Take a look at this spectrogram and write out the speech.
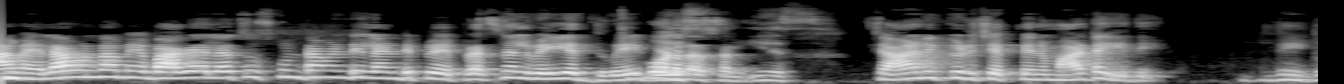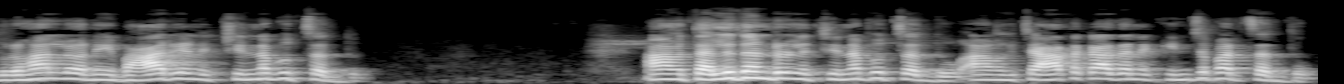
ఆమె ఎలా ఉన్నా మేము బాగా ఎలా చూసుకుంటామండి? ఇలాంటి ప్ర- ప్రశ్నలు వేయొద్దు వేయకూడదు అసలు. చాణక్యుడు చెప్పిన మాట ఇది. నీ గృహంలో నీ భార్యని చిన్నబుచ్చద్దు ఆమె తల్లిదండ్రుల్ని చిన్నపుచ్చద్దు. ఆమెకి చేత కాదని కించపరచద్దు.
